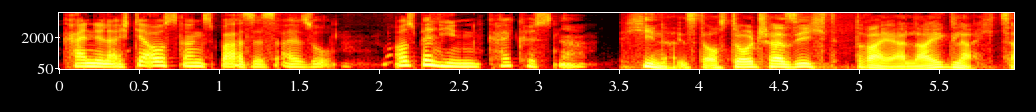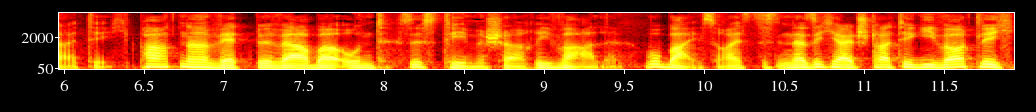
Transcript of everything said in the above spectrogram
Keine leichte Ausgangsbasis also. Aus Berlin Kai Küstner. China ist aus deutscher Sicht dreierlei gleichzeitig. Partner, Wettbewerber und systemischer Rivale. Wobei, so heißt es in der Sicherheitsstrategie wörtlich,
